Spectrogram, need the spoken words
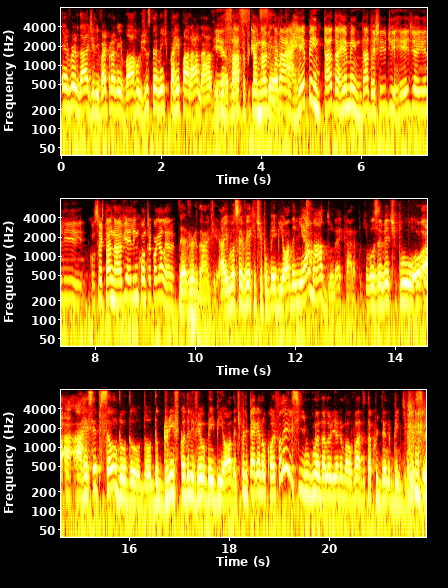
É verdade, ele vai pra Nevarro justamente pra reparar a nave. né? Exato, Tá porque a nave certo. tava arrebentada, remendada, cheio de rede, aí ele consertar a nave e aí ele encontra com a galera. É verdade. Aí você vê que, tipo, o Baby Yoda, ele é amado, né, cara? Porque você vê, tipo, a, a- recepção do, do, do, do Griff quando ele vê o Baby Yoda. Tipo, ele pega no colo e fala, ele, esse Mandaloriano malvado, tá cuidando bem de você.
